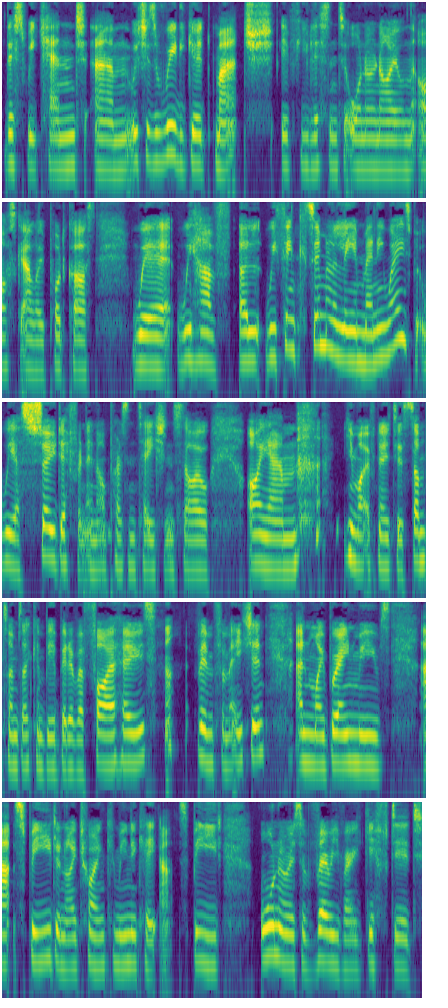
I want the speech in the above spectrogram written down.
this weekend, um, which is a really good match. If you listen to Orna and I on the Ask ALLi podcast, where we have, a, we think similarly in many ways, but we are so different in our presentation style. I am, you might have noticed, sometimes I can be a bit of a fire hose of information, and my brain moves at speed and I try and communicate at speed. Orna is a very, very gifted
